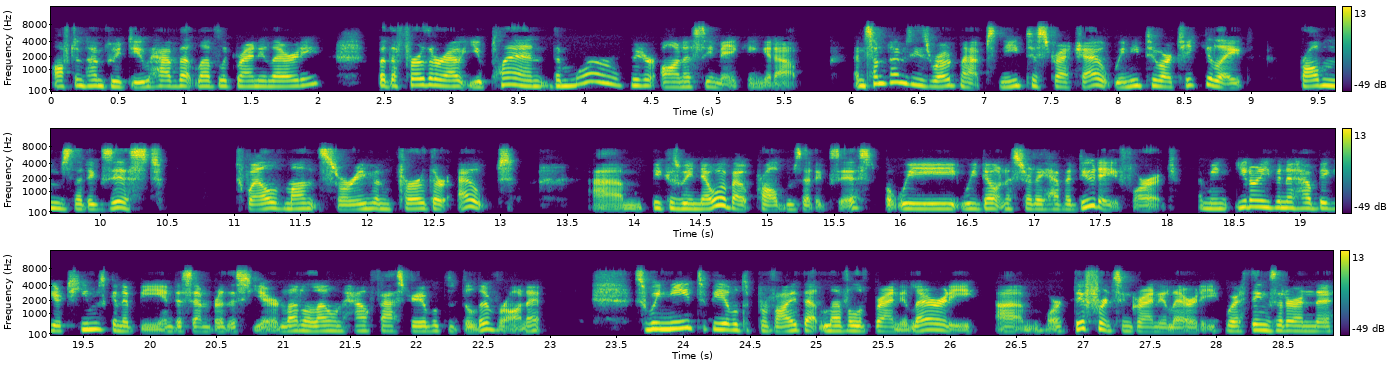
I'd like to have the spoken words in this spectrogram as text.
Oftentimes we do have that level of granularity, but the further out you plan, the more we're honestly making it up. And sometimes these roadmaps need to stretch out. We need to articulate problems that exist 12 months or even further out. Um, because we know about problems that exist, but we we don't necessarily have a due date for it. I mean, you don't even know how big your team's going to be in December this year, let alone how fast you're able to deliver on it. So we need to be able to provide that level of granularity um, or difference in granularity where things that are in the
